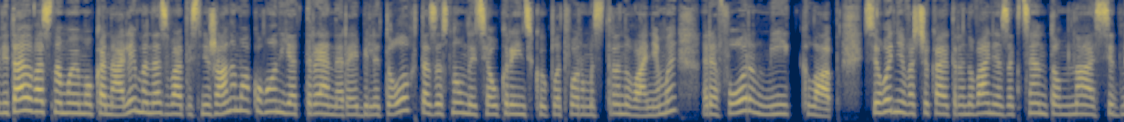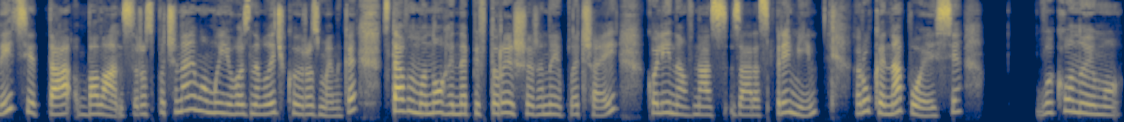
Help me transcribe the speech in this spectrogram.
Вітаю вас на моєму каналі. Мене звати Сніжана Макогон. Я тренер-реабілітолог та засновниця української платформи з тренуваннями Reform Club. Сьогодні вас чекає тренування з акцентом на сідниці та баланс. Розпочинаємо ми його з невеличкої розминки. Ставимо ноги на півтори ширини плечей. Коліна в нас зараз прямі, руки на поясі. Виконуємо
